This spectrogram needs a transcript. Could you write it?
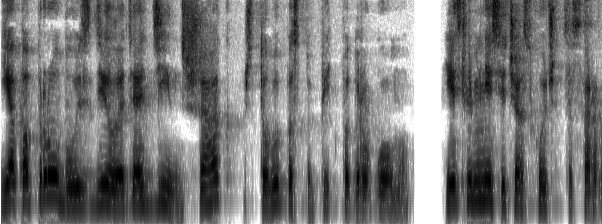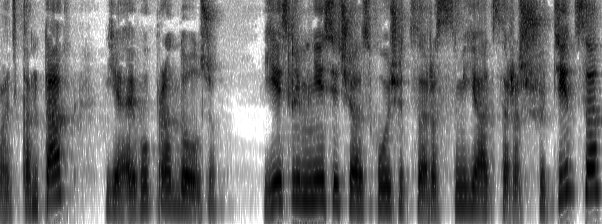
Я попробую сделать один шаг, чтобы поступить по-другому. Если мне сейчас хочется сорвать контакт, я его продолжу. Если мне сейчас хочется рассмеяться, расшутиться,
